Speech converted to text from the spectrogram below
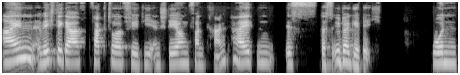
Ein wichtiger Faktor für die Entstehung von Krankheiten ist das Übergewicht. Und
